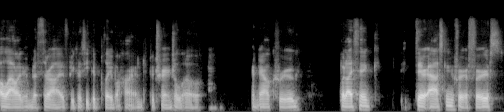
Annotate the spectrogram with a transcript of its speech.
allowing him to thrive because he could play behind Pietrangelo and now Krug. But I think they're asking for a first.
